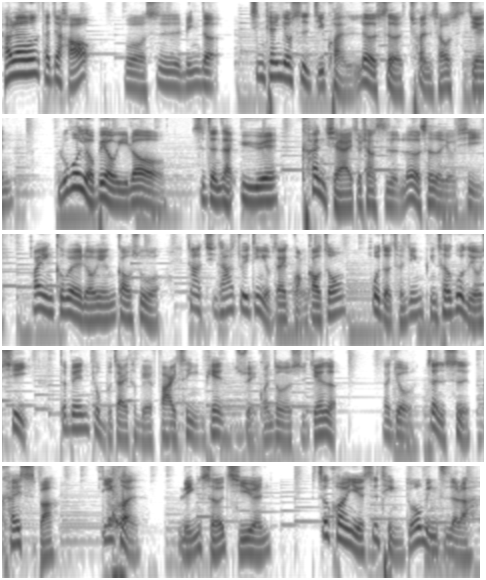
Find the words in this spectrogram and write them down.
Hello，大家好，我是明德，今天又是几款乐色串烧时间。如果有被我遗漏，是正在预约，看起来就像是乐色的游戏，欢迎各位留言告诉我。那其他最近有在广告中或者曾经评测过的游戏，这边就不再特别发一次影片水观众的时间了。那就正式开始吧。第一款《灵蛇奇缘》，这款也是挺多名字的啦，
